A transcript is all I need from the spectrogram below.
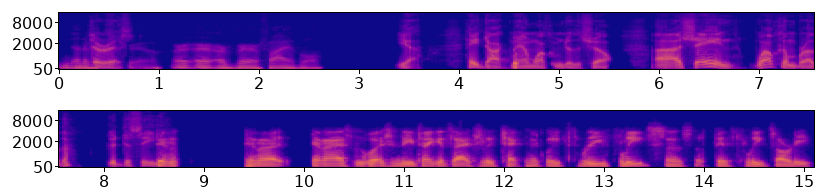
none of There it's is. true or, or, or verifiable. Yeah. Hey, Doc, man, welcome to the show. Uh, Shane, welcome, brother. Good to see you. Can, can I can I ask a question? Do you think it's actually technically three fleets since the fifth fleet's already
